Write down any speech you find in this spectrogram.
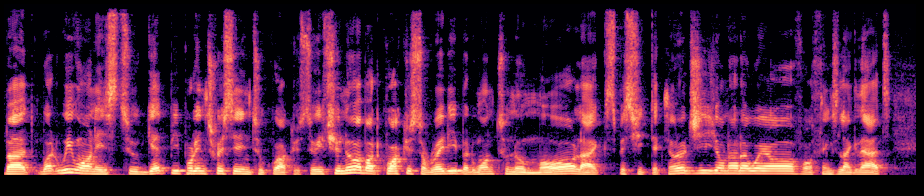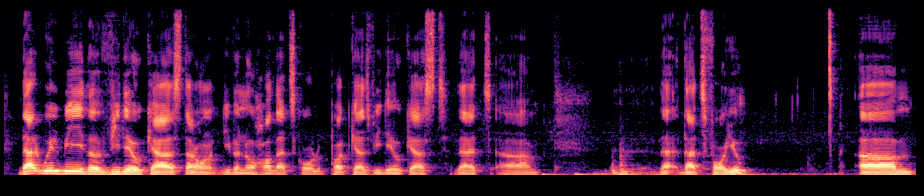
but what we want is to get people interested into Quarkus. So if you know about Quarkus already, but want to know more, like specific technology you're not aware of, or things like that, that will be the video cast. I don't even know how that's called, a podcast video cast. That um, that that's for you. Um,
